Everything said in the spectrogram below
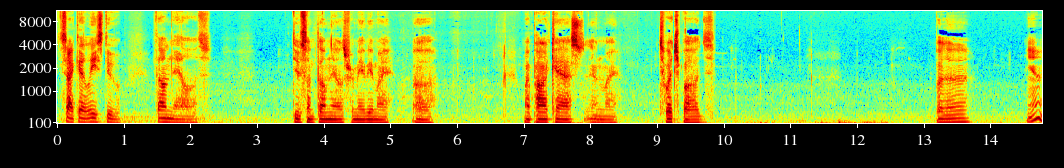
so I could at least do thumbnails. Do some thumbnails for maybe my uh my podcast and my Twitch VODs. But uh, yeah.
